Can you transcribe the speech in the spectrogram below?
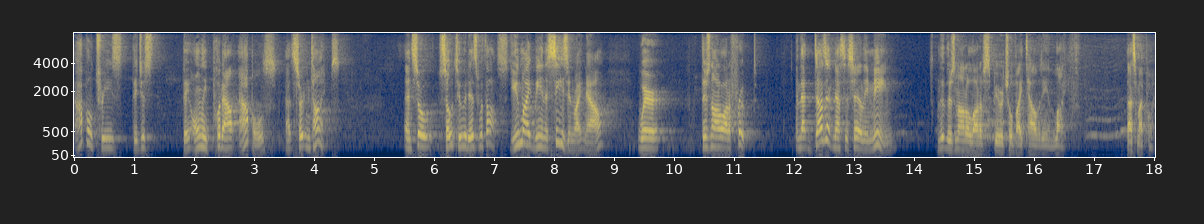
apple trees, they just, they only put out apples at certain times. And so, so too it is with us. You might be in a season right now where there's not a lot of fruit. And that doesn't necessarily mean that there's not a lot of spiritual vitality in life. That's my point.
